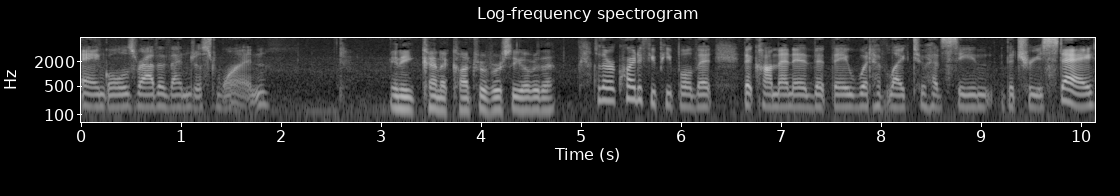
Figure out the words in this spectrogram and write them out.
angles rather than just one. Any kind of controversy over that? So there were quite a few people that that commented that they would have liked to have seen the trees stay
